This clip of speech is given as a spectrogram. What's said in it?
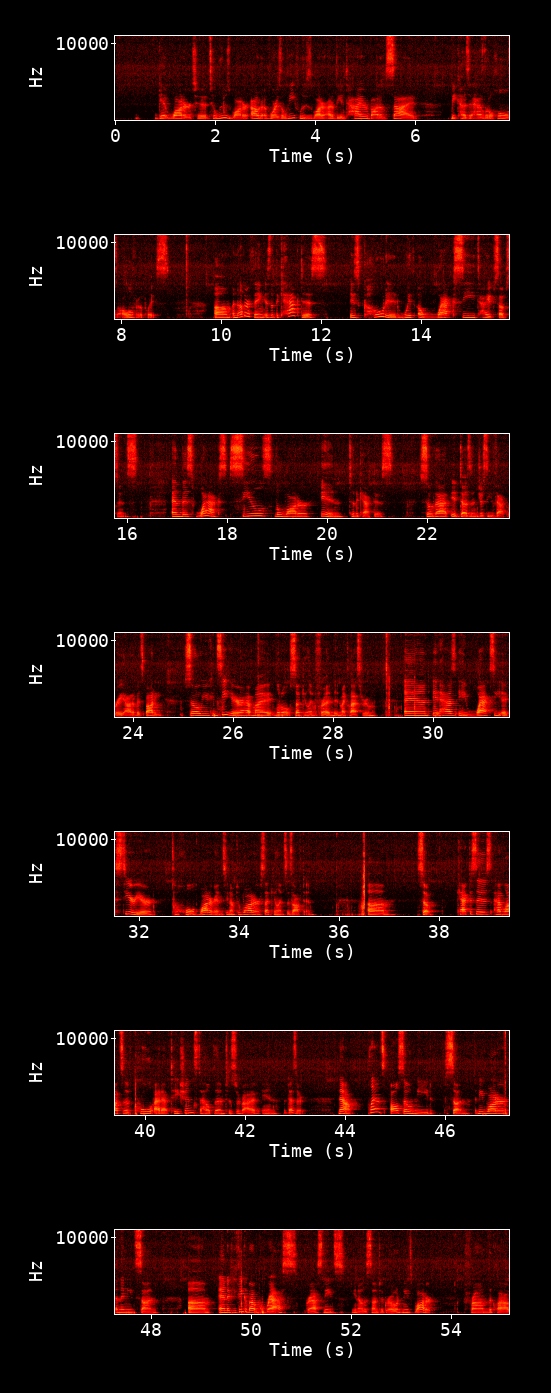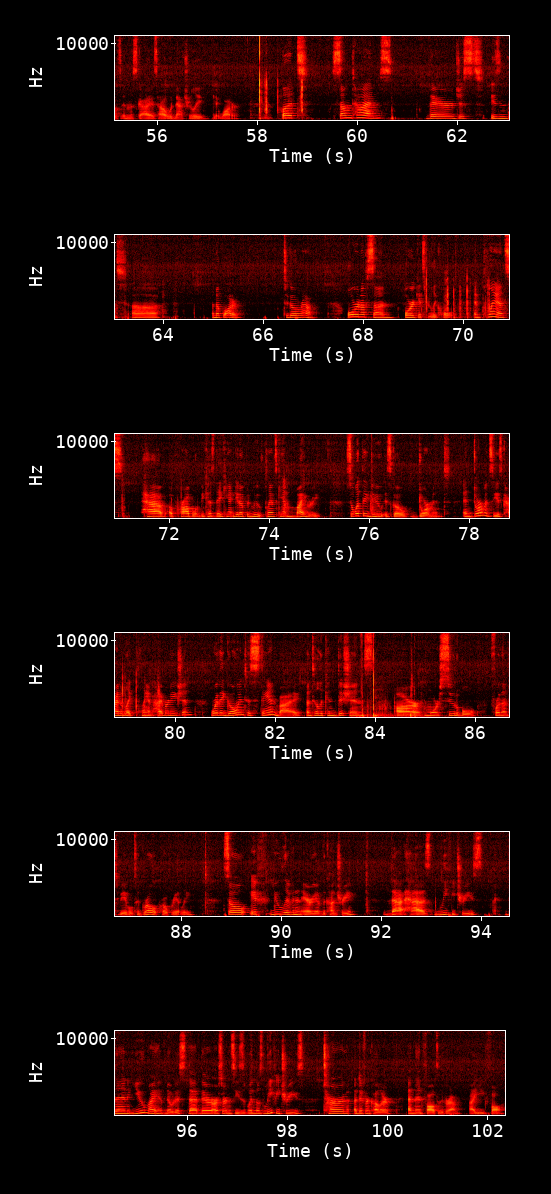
get water to, to lose water out of, whereas a leaf loses water out of the entire bottom side because it has little holes all over the place. Um, another thing is that the cactus is coated with a waxy type substance. And this wax seals the water into the cactus so that it doesn't just evaporate out of its body. So you can see here, I have my little succulent friend in my classroom, and it has a waxy exterior to hold water in. So you don't have to water succulents as often. Um, so cactuses have lots of cool adaptations to help them to survive in the desert. Now, plants also need sun. They need water and they need sun. Um, and if you think about grass, grass needs, you know, the sun to grow and it needs water from the clouds in the sky is how it would naturally get water. But sometimes there just isn't uh, enough water to go around, or enough sun, or it gets really cold. And plants have a problem because they can't get up and move. Plants can't migrate. So what they do is go dormant. And dormancy is kind of like plant hibernation, where they go into standby until the conditions are more suitable for them to be able to grow appropriately. So, if you live in an area of the country that has leafy trees, then you might have noticed that there are certain seasons when those leafy trees turn a different color and then fall to the ground, i.e., fall.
